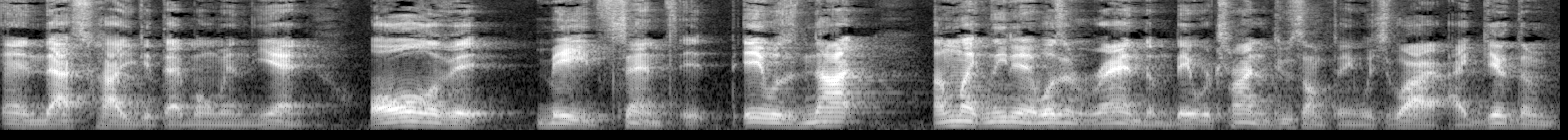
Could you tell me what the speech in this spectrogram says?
and that's how you get that moment in the end. All of it made sense. It it was not unlike Lena. It wasn't random. They were trying to do something, which is why I give them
